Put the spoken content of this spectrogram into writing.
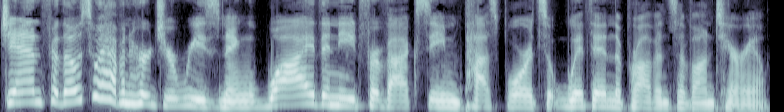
Jan, for those who haven't heard your reasoning, why the need for vaccine passports within the province of Ontario?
